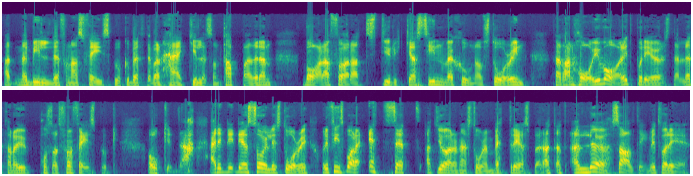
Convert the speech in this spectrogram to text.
Att, med bilder från hans Facebook och berätta att det var den här killen som tappade den. Bara för att styrka sin version av storyn. För att han har ju varit på det ölstället. Han har ju postat från Facebook. Och ah, det, det, är en sorglig story. Och det finns bara ett sätt att göra den här storyn bättre Jesper. Att, att, att lösa allting. Vet du vad det är?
